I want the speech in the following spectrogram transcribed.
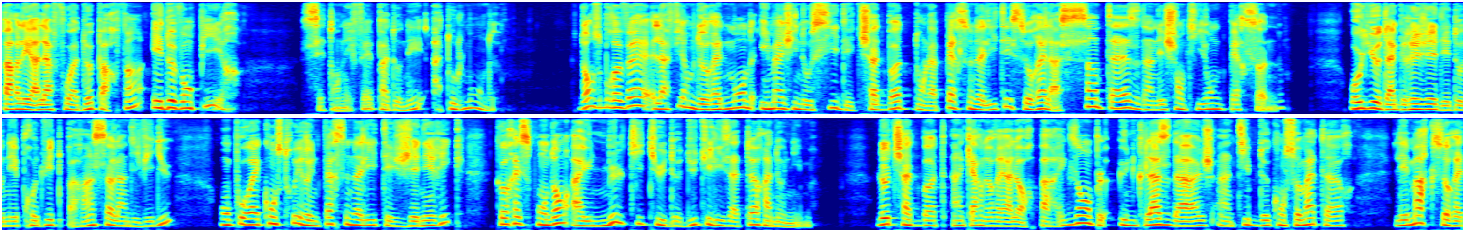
parler à la fois de parfums et de vampires. C'est en effet pas donné à tout le monde. Dans ce brevet, la firme de Redmond imagine aussi des chatbots dont la personnalité serait la synthèse d'un échantillon de personnes. Au lieu d'agréger des données produites par un seul individu, on pourrait construire une personnalité générique correspondant à une multitude d'utilisateurs anonymes. Le chatbot incarnerait alors par exemple une classe d'âge, un type de consommateur. Les marques seraient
